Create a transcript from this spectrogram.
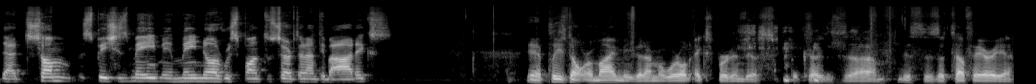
that some species may may not respond to certain antibiotics? Yeah, please don't remind me that I'm a world expert in this because um, this is a tough area.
